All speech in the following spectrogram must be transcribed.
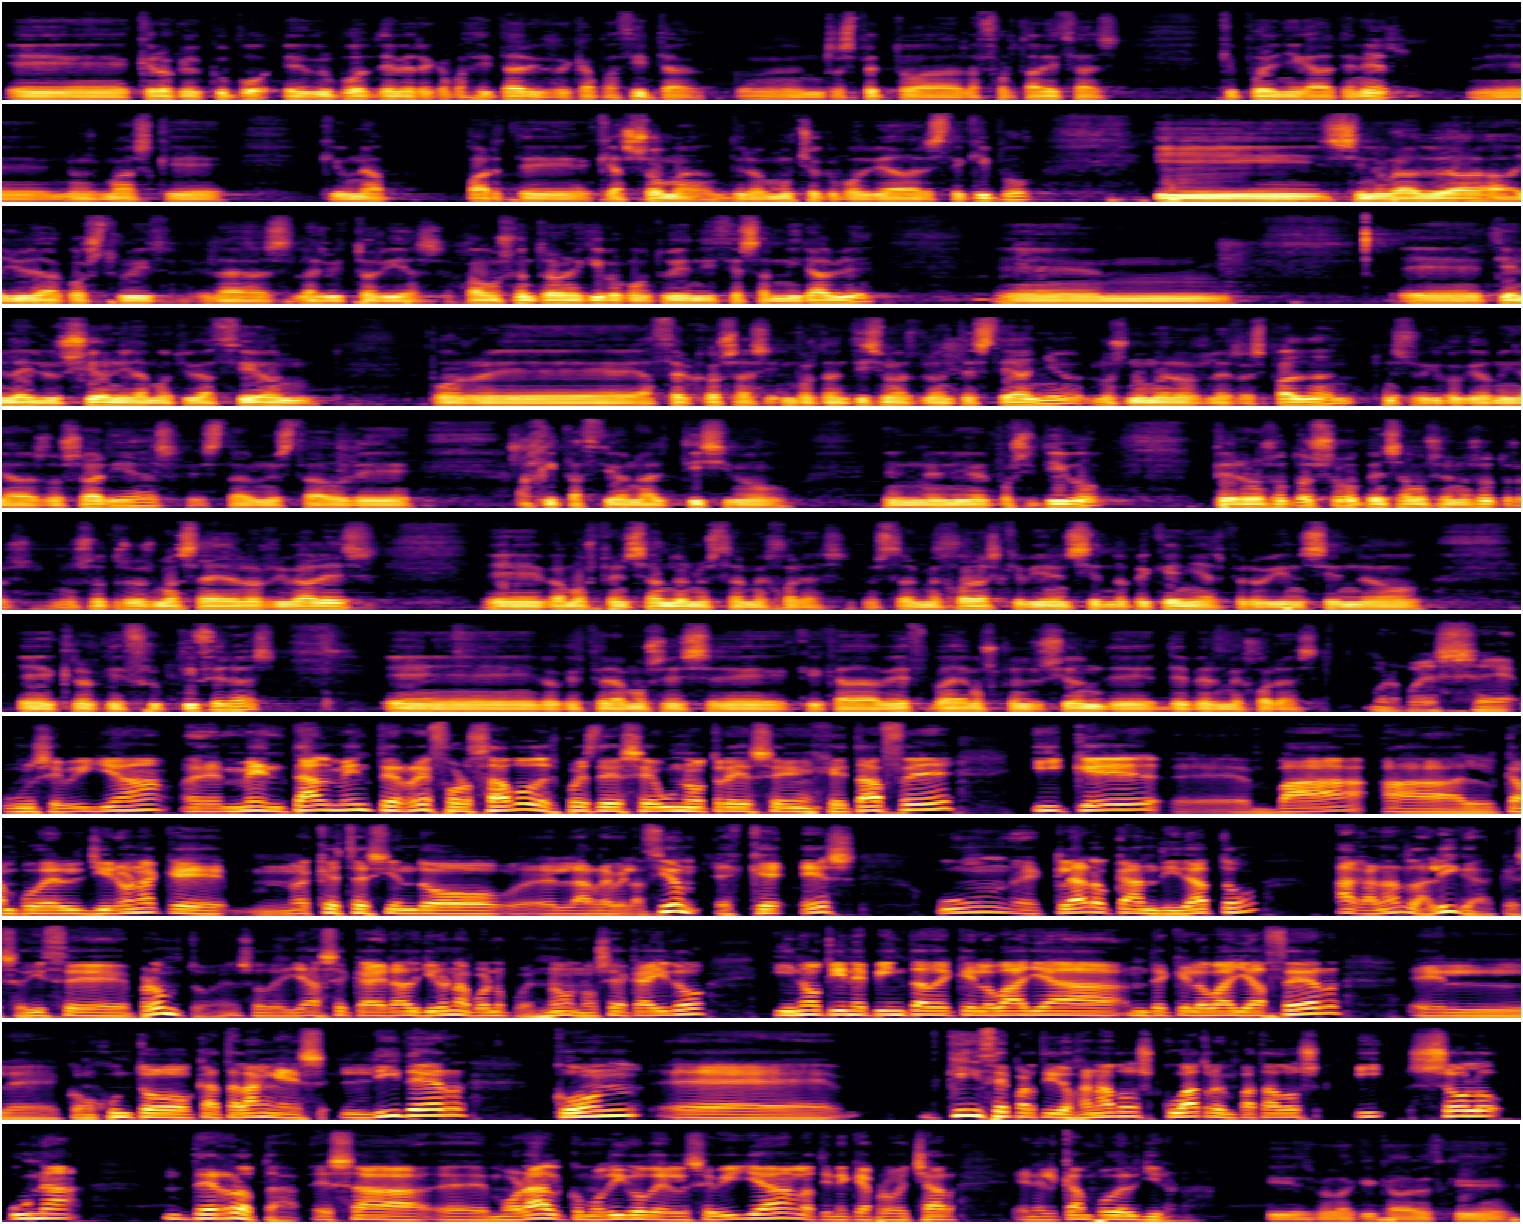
eh, creo que el grupo, el grupo debe recapacitar y recapacita con respecto a las fortalezas que pueden llegar a tener. Eh, no es más que, que una parte que asoma de lo mucho que podría dar este equipo. y sin lugar a duda ayuda a construir las, las victorias. Jugamos contra un equipo, como tú bien dices, admirable. Eh, eh, tiene la ilusión y la motivación por eh, hacer cosas importantísimas durante este año. Los números les respaldan. Es un equipo que domina las dos áreas, está en un estado de agitación altísimo en el nivel positivo, pero nosotros solo pensamos en nosotros. Nosotros, más allá de los rivales, eh, vamos pensando en nuestras mejoras. Nuestras mejoras que vienen siendo pequeñas, pero vienen siendo, eh, creo que, fructíferas. Eh, lo que esperamos es que cada vez vayamos con ilusión de, ver mejoras. Bueno, pues un Sevilla mentalmente reforzado después de ese 1-3 en Getafe y que va al campo del Girona, que no es que esté siendo la revelación, es que es un eh, claro candidato a ganar la liga, que se dice pronto. ¿eh? Eso de ya se caerá el Girona, bueno, pues no, no se ha caído y no tiene pinta de que lo vaya, de que lo vaya a hacer. El eh, conjunto catalán es líder con eh, 15 partidos ganados, 4 empatados y solo una derrota. Esa moral, como digo, del Sevilla la tiene que aprovechar en el campo del Girona. Y es verdad que cada vez que,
